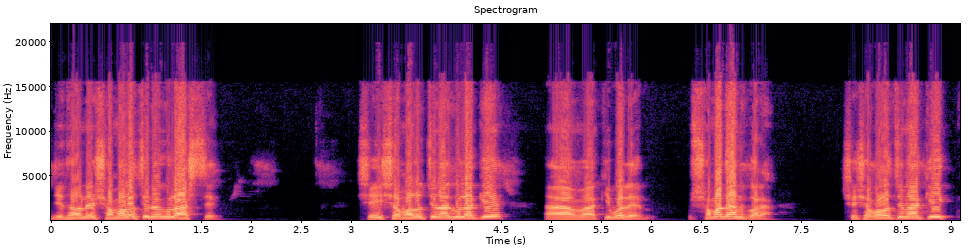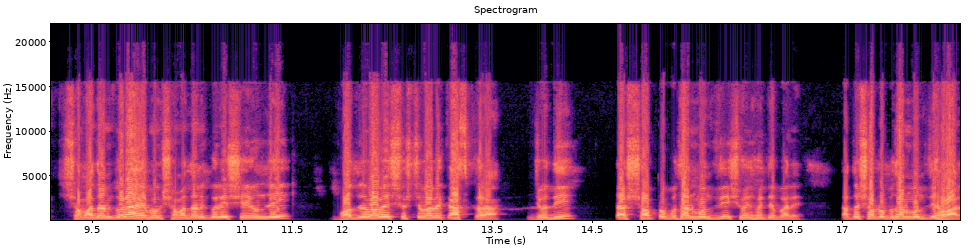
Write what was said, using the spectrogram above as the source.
যে ধরনের সমালোচনাগুলো আসছে, সেই সমালোচনাগুলাকে কি বলে, সমাধান করা। সেই সমালোচনাকে সমাধান করা এবং সমাধান করে সেই অনুযায়ী ভদ্রভাবে, সুষ্ঠুভাবে কাজ করা। যদি তার স্বপ্ন প্রধানমন্ত্রী হইতে পারে। তা তো স্বপ্ন প্রধানমন্ত্রী হওয়ার।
